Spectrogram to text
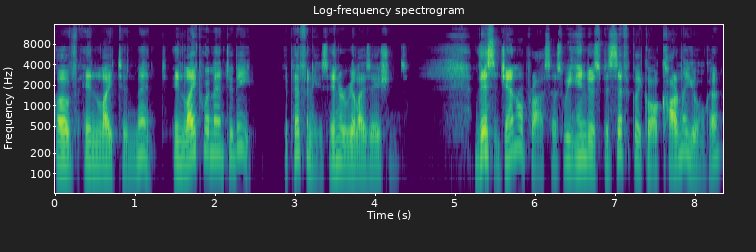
of enlightenment. Enlightened we're meant to be, epiphanies, inner realizations. This general process we Hindus specifically call karma yoga,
